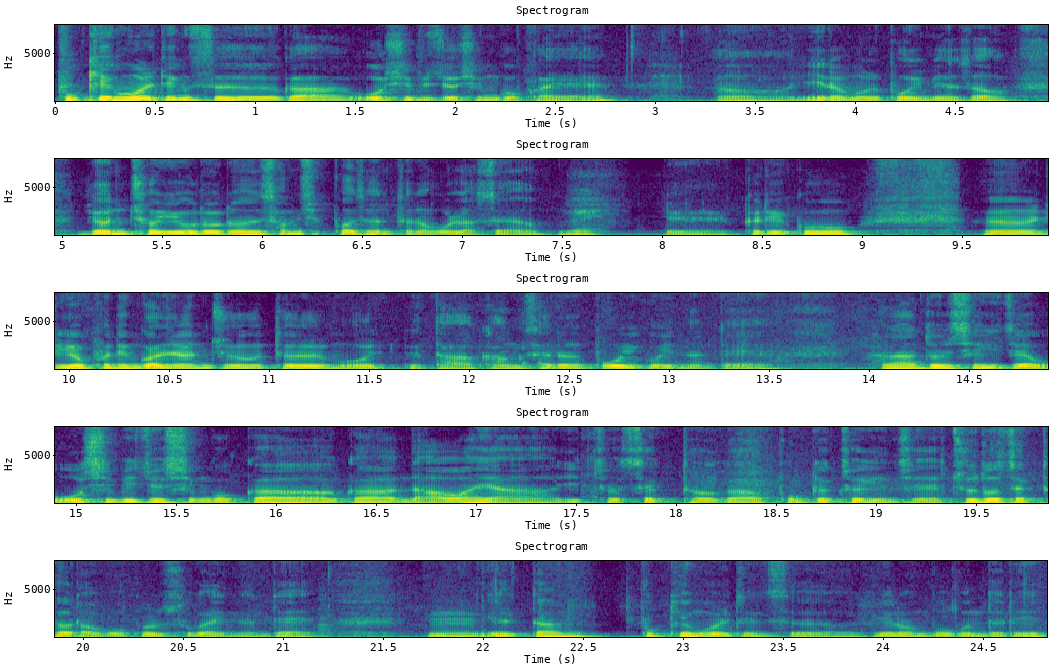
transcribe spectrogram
부킹홀딩스가 52주 신고가에 어, 이름을 보이면서 연초 이후로는 30%나 올랐어요. 네. 예, 그리고 어, 리오프닝 관련주들 뭐 다 강세를 보이고 있는데 하나 둘씩 이제 52주 신고가가 나와야 이쪽 섹터가 본격적인 이제 주도 섹터라고 볼 수가 있는데 음, 일단 부킹홀딩스 이런 부분들이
